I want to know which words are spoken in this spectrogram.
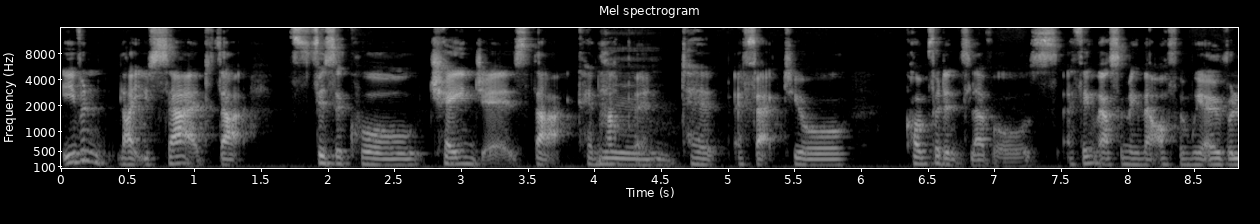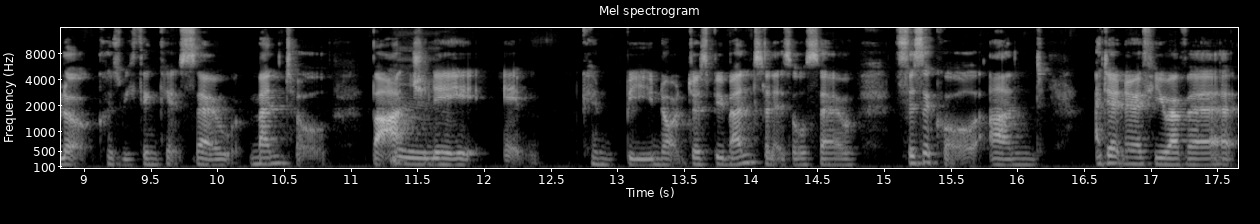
even like you said, that physical changes that can happen mm. to affect your confidence levels. I think that's something that often we overlook because we think it's so mental, but hmm. actually mm. it can be not just be mental, it's also physical. And I don't know if you ever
